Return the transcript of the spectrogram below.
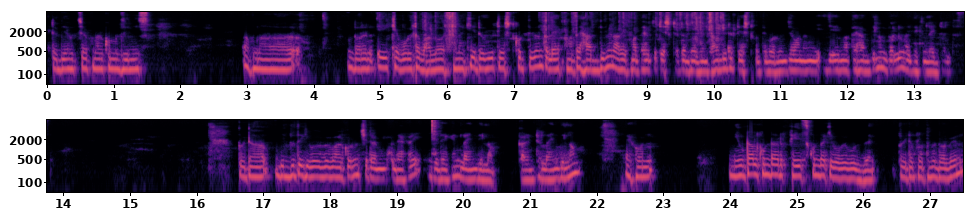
এটা দিয়ে হচ্ছে আপনার কোনো জিনিস, আপনার ধরেন এই কেবলটা ভালো আছে নাকি, এটা যদি টেস্ট করতে দেন, তাহলে এক মাথায় হাত দিবেন আর এক মাথায় হচ্ছে টেস্টারটা ধরবেন। তাহলে এটা টেস্ট করতে পারবেন। যেমন আমি যে এই মাথায় হাত দিলাম ধরলাম এই দেখেন লাইট জ্বলতেছে। তো এটা বিদ্যুতে কীভাবে ব্যবহার করুন সেটা আমি একটু দেখাই যে দেখেন, লাইন দিলাম, কারেন্টের লাইন দিলাম। এখন নিউট্রাল কোনটা আর ফেজ কোনটা কীভাবে বুঝবেন? তো এটা প্রথমে ধরবেন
